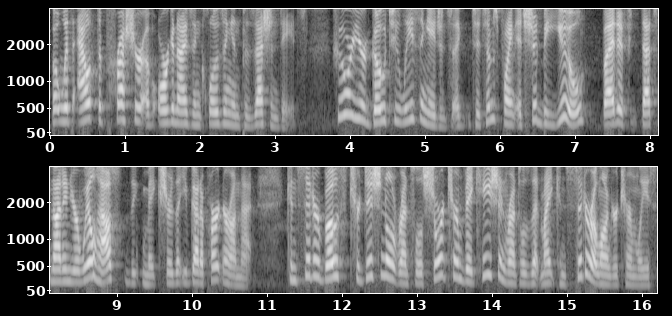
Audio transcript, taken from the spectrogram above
but without the pressure of organizing closing and possession dates. Who are your go to leasing agents? Uh, to Tim's point, it should be you, but if that's not in your wheelhouse, make sure that you've got a partner on that. Consider both traditional rentals, short term vacation rentals that might consider a longer term lease,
